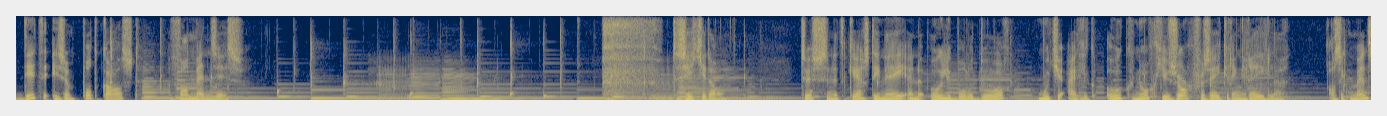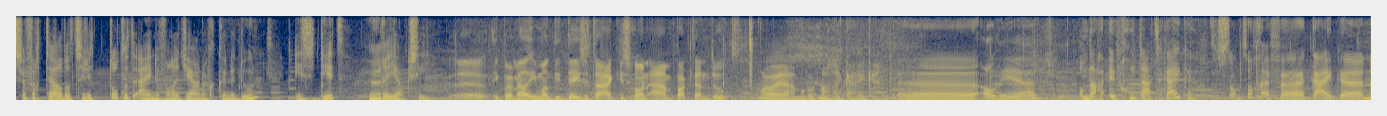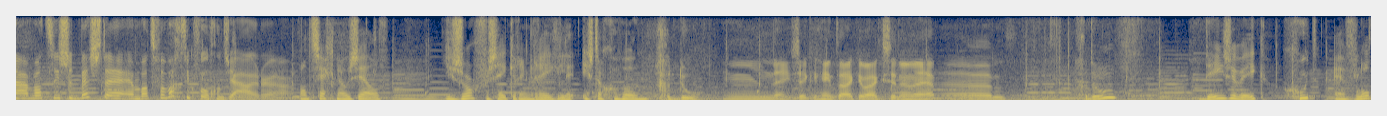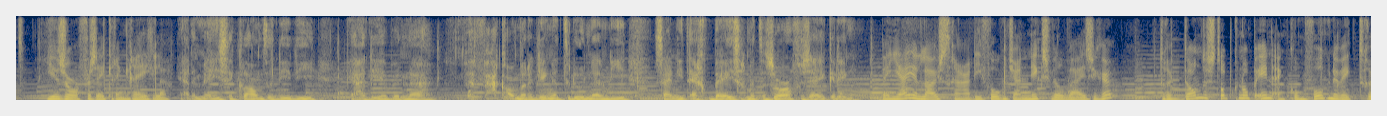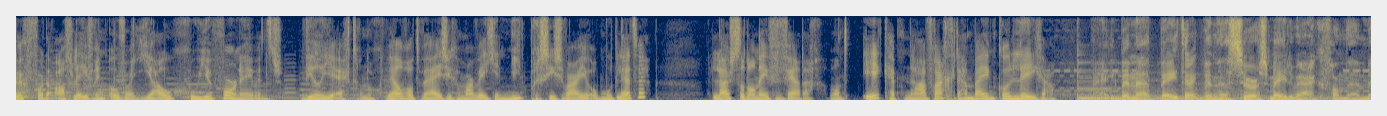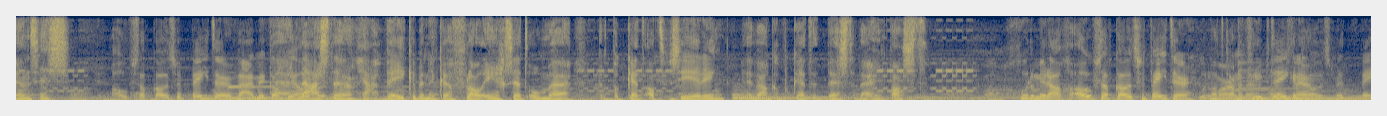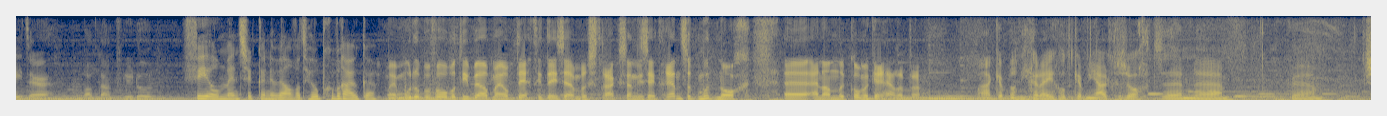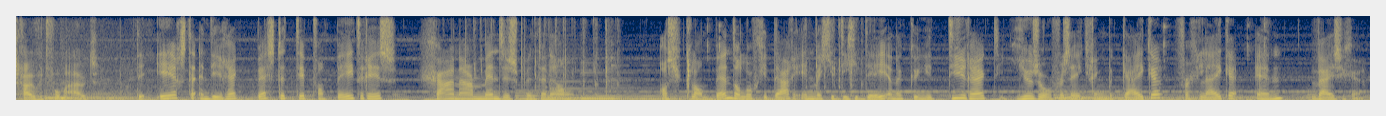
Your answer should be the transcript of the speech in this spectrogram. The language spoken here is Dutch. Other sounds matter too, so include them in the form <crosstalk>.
Dit is een podcast van Mensis. Daar zit je dan. Tussen het kerstdiner en de oliebollen door moet je eigenlijk ook nog je zorgverzekering regelen. Als ik mensen vertel dat ze dit tot het einde van het jaar nog kunnen doen, is dit hun reactie. Uh, ik ben wel iemand die deze taakjes gewoon aanpakt en doet. Oh ja, moet ik ook nog naar kijken. Uh, alweer. Om daar even goed naar te kijken. Het is dan toch even kijken naar wat is het beste en wat verwacht ik volgend jaar. Eh. Want zeg nou zelf, je zorgverzekering regelen is toch gewoon... Gedoe? Mm, nee, zeker geen taken waar ik zin in heb. Uh, gedoe? Deze week goed en vlot je zorgverzekering regelen. Ja, de meeste klanten die, die, ja, die hebben uh, vaak andere dingen te doen en die zijn niet echt bezig met een zorgverzekering. Ben jij een luisteraar die volgend jaar niks wil wijzigen? Druk dan de stopknop in en kom volgende week terug voor de aflevering over jouw goede voornemens. Wil je echter nog wel wat wijzigen, maar weet je niet precies waar je op moet letten? Luister dan even verder, want ik heb navraag gedaan bij een collega. Ik ben uh, Peter, ik ben een servicemedewerker van Mensis. Overstapcoach met Peter, waarmee kan ik uh, De laatste ja, weken ben ik vooral ingezet om een pakketadvisering en welke pakket het beste bij hun past. Goedemiddag, overstapcoach met Peter. Wat kan ik voor u betekenen? Coach met Peter. Wat kan ik voor u doen? Veel mensen kunnen wel wat hulp gebruiken. Mijn moeder bijvoorbeeld, die belt mij op 13 december straks. En die zegt, Rens, het moet nog. Uh, en dan kom ik er helpen. Maar ik heb het nog niet geregeld, ik heb het niet uitgezocht. En uh, ik uh, schuif het voor me uit. De eerste en direct beste tip van Peter is... ga naar mensis.nl. Als je klant bent, dan log je daarin met je DigiD... en dan kun je direct je zorgverzekering bekijken, vergelijken en wijzigen.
